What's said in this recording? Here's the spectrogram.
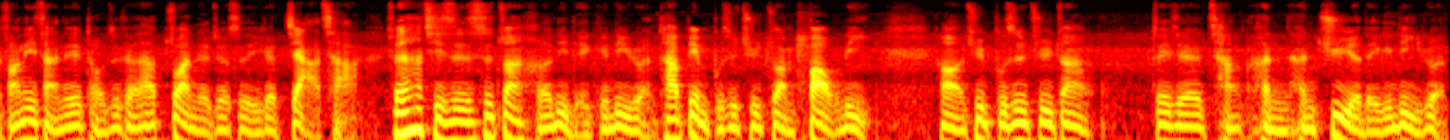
房地产这些投资客他赚的就是一个价差，所以他其实是赚合理的一个利润，他并不是去赚暴利，好，去不是去赚这些长很很巨额的一个利润。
